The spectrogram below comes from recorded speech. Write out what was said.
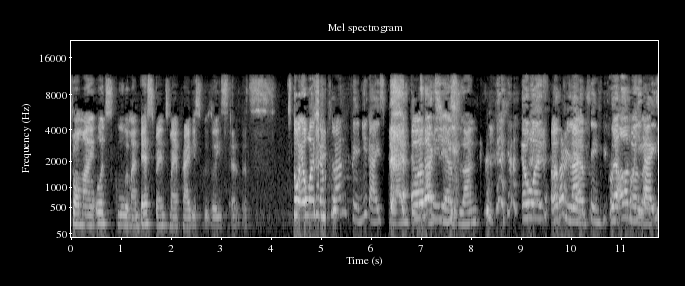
from my old school with my best friend to my private school. So it's uh, it's So it was a planned thing. You guys planned oh, it was oh, not actually. really a plan. It was It was a not really planned a- thing because We're all for you like guys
